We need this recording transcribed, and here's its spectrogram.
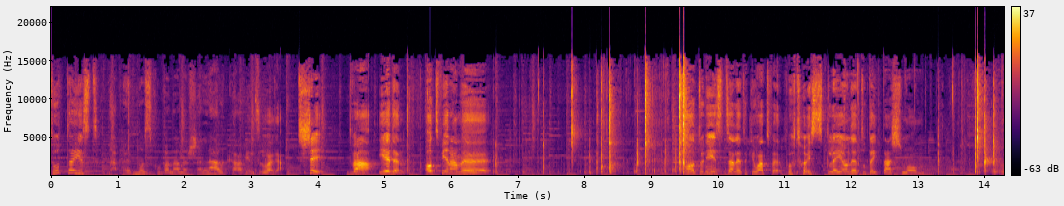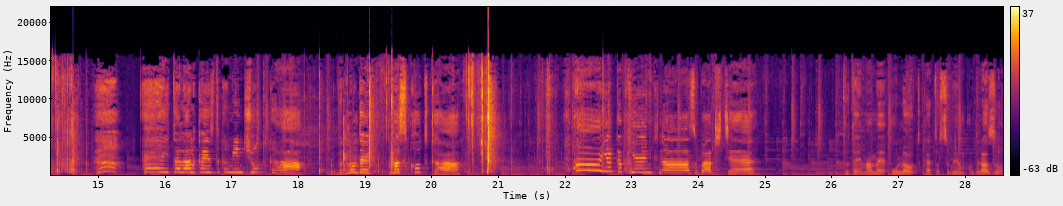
Tutaj jest na pewno schowana nasza lalka, więc uwaga. 3, 2, 1, otwieramy! O, to nie jest wcale takie łatwe, bo to jest sklejone tutaj taśmą. Ej, ta lalka jest taka mięciutka. Wygląda jak maskotka. A, jaka piękna! Zobaczcie. Tutaj mamy ulotkę, to sobie ją od razu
